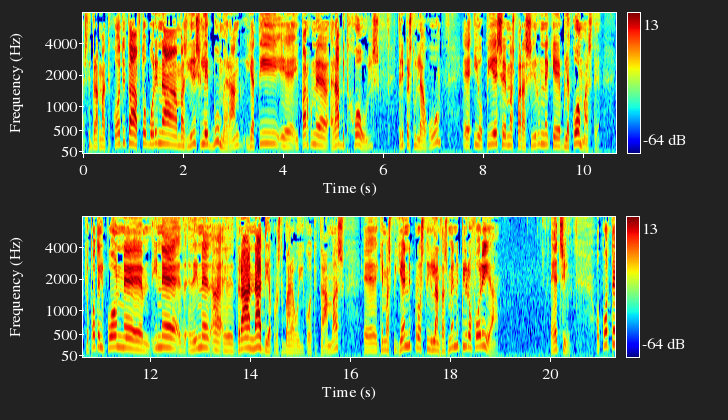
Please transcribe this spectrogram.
στην πραγματικότητα αυτό μπορεί να μας γυρίσει λέει boomerang γιατί υπάρχουν rabbit holes, τρύπες του λαγού οι οποίες μας παρασύρουν και μπλεκόμαστε. Και οπότε λοιπόν ε, είναι, είναι ε, δρά ανάντια προς την παραγωγικότητά μας ε, και μας πηγαίνει προς τη λανθασμένη πληροφορία. Έτσι. Οπότε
